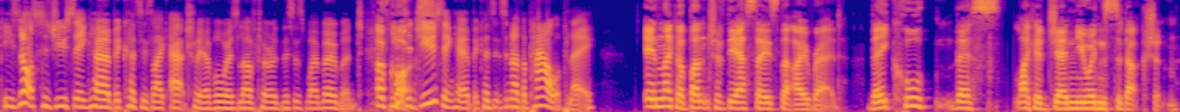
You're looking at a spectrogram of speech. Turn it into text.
he's not seducing her because he's like, actually, I've always loved her, and this is my moment. Of he's course. seducing her because it's another power play. In like a bunch of the essays that I read, they called this like a genuine seduction.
